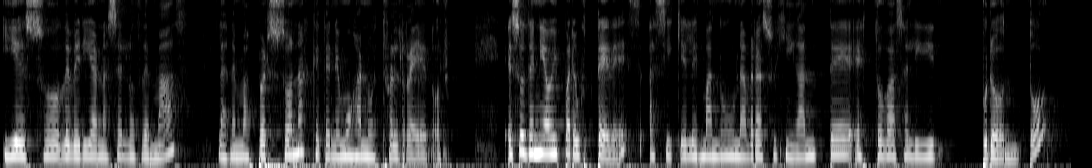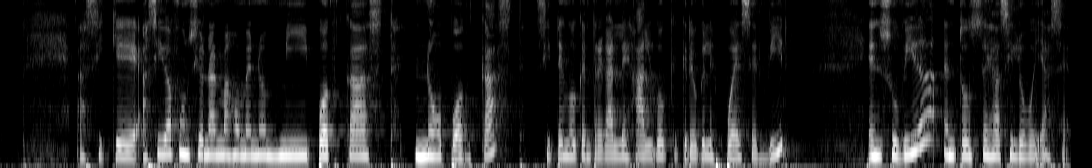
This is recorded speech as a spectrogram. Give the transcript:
y eso deberían hacer los demás, las demás personas que tenemos a nuestro alrededor. Eso tenía hoy para ustedes, así que les mando un abrazo gigante. Esto va a salir pronto. Así que así va a funcionar más o menos mi podcast, no podcast. Si tengo que entregarles algo que creo que les puede servir en su vida, entonces así lo voy a hacer.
